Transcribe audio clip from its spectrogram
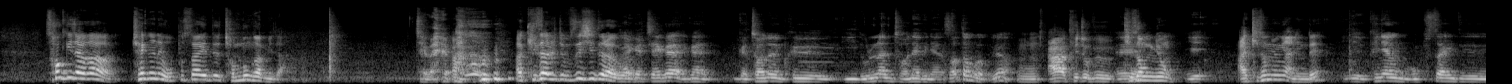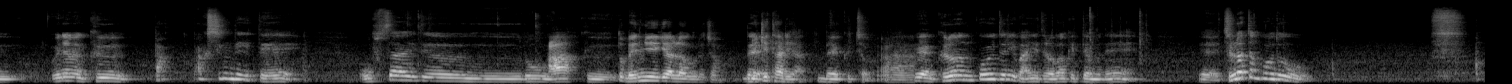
서 기자가 최근에 오프사이드 전문가입니다. 제가요. 아 기사를 좀 아, 쓰시더라고요. 그러니까 제가 그러니까, 그러니까 저는 그 이 논란 전에 그냥 썼던 거고요. 음, 아 그죠 그 예. 기성용 예, 아 기성용이 아닌데 예, 그냥 옵사이드 왜냐면 그 박, Boxing Day 때 옵사이드로 아, 그또 맨유 얘기하려고 그러죠. 네. 미키타리안. 네, 그쵸. 아, 예, 그런 골들이 많이 들어갔기 때문에 예, 즐라탄 골도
